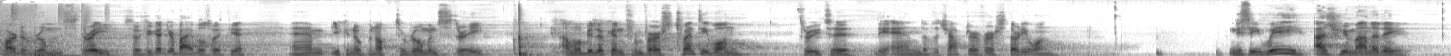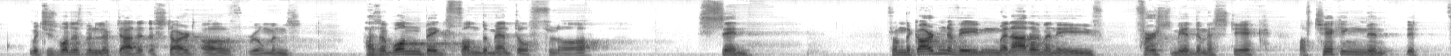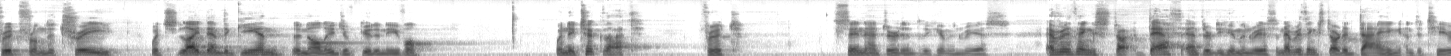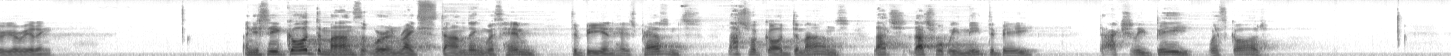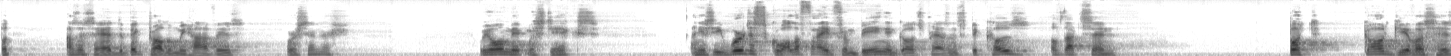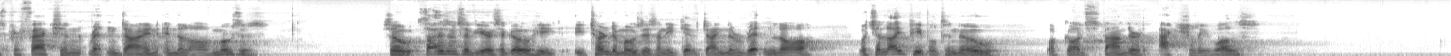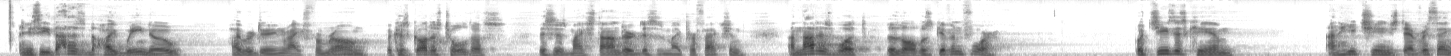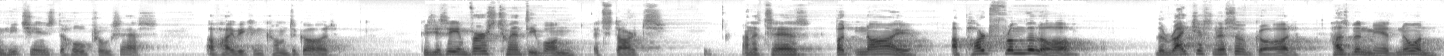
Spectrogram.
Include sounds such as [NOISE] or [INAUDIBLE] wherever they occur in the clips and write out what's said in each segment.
part of Romans 3. So if you've got your Bibles with you, um, you can open up to Romans 3, and we'll be looking from verse 21 through to the end of the chapter, verse 31. And you see, we as humanity, which is what has been looked at at the start of Romans, has a one big fundamental flaw sin. From the Garden of Eden, when Adam and Eve first made the mistake of taking the, the fruit from the tree, which allowed them to gain the knowledge of good and evil. When they took that fruit, sin entered into the human race. Everything start, death entered the human race, and everything started dying and deteriorating. And you see, God demands that we're in right standing with Him to be in His presence. That's what God demands. That's, that's what we need to be to actually be with God. As I said, the big problem we have is we're sinners. We all make mistakes. And you see, we're disqualified from being in God's presence because of that sin. But God gave us his perfection written down in the law of Moses. So, thousands of years ago, he, he turned to Moses and he gave down the written law, which allowed people to know what God's standard actually was. And you see, that is how we know how we're doing right from wrong, because God has told us, This is my standard, this is my perfection. And that is what the law was given for. But Jesus came and he changed everything, he changed the whole process of how we can come to God. Because you see, in verse 21, it starts and it says, But now, apart from the law, the righteousness of God has been made known,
